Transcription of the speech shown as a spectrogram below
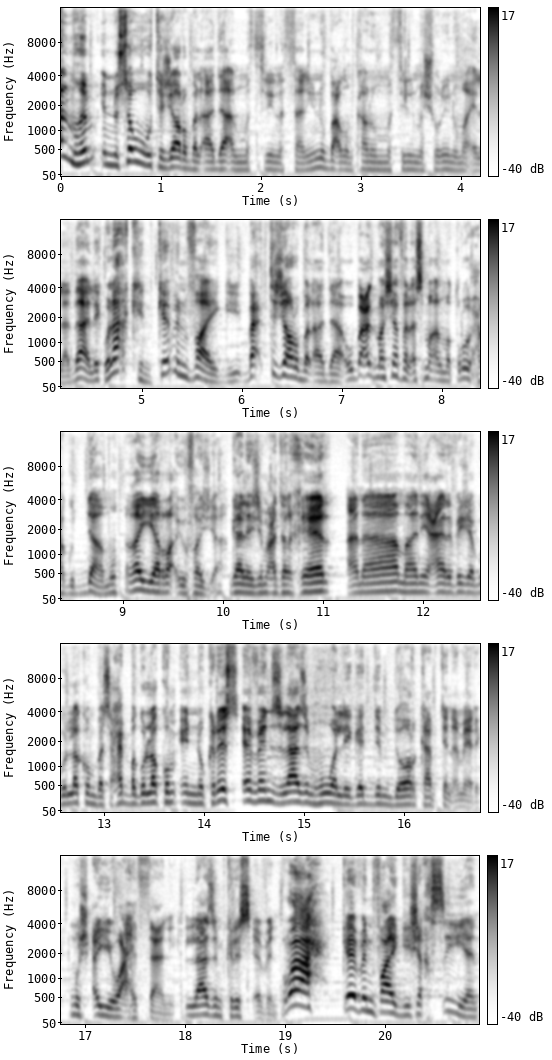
المهم إنه سووا تجارب الأداء الممثلين الثانيين وبعضهم كانوا ممثلين مشهورين وما إلى ذلك. ولكن كيفن فايجي بعد تجارب الأداء وبعد ما شاف الأسماء المطروحة قدامه غير رأيه فجأة. قال يا جماعة الخير أنا ماني عارف إيش أقول لكم بس أحب أقول لكم إنه كريس إيفنز لازم هو اللي يقدم دور كابتن أمريكا مش أي واحد ثاني. لازم كريس إيفنز. راح كيفن فايجي شخصيا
